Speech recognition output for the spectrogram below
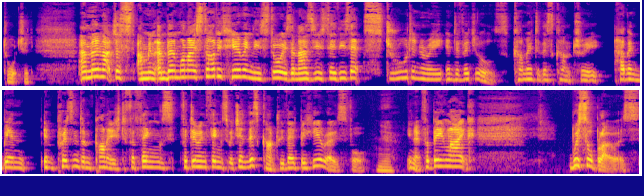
tortured. And then that just, I mean, and then when I started hearing these stories, and as you say, these extraordinary individuals coming to this country, having been imprisoned and punished for things, for doing things which in this country they'd be heroes for. Yeah. You know, for being like whistleblowers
